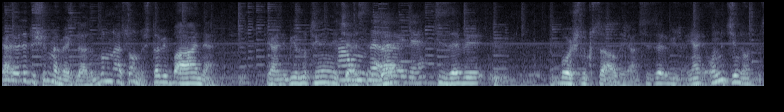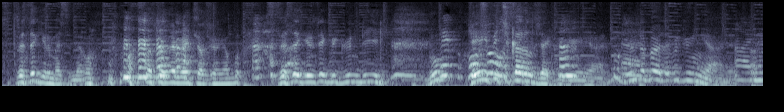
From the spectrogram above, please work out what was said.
Yani öyle düşünmemek lazım. Bunlar sonuçta bir bahane. Yani bir rutinin Tam da içerisinde öyle. size bir boşluk sağlayan, size yani onun için o strese girmesinden onu aslında söylemeye çalışıyorum. Yani bu strese girecek bir gün değil. Bu Hep hoş keyfi olsun. çıkarılacak bir gün yani. Bugün Evet. de böyle bir gün yani. Aynen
